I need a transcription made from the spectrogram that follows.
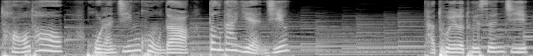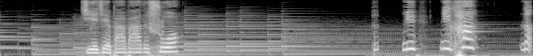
淘淘忽然惊恐的瞪大眼睛。他推了推森吉，结结巴巴地说：“你你看，那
